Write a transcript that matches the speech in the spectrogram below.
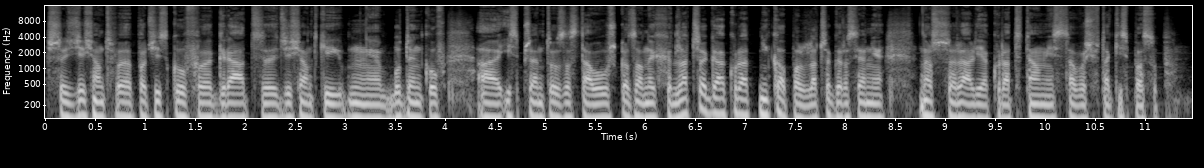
60 pocisków grad, dziesiątki budynków i sprzętu zostało uszkodzonych. Dlaczego akurat Nikopol? Dlaczego Rosjanie ostrzelali akurat tę miejscowość w taki sposób?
